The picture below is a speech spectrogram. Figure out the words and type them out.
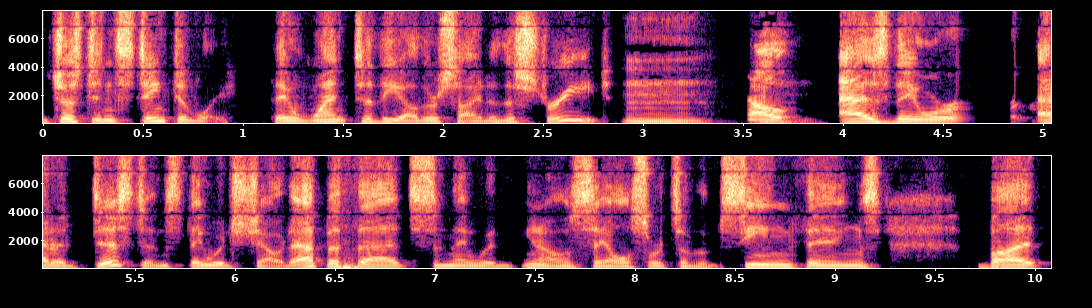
just instinctively, they went to the other side of the street. Mm. Now, as they were at a distance, they would shout epithets and they would, you know, say all sorts of obscene things. But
